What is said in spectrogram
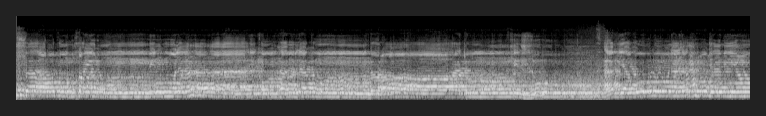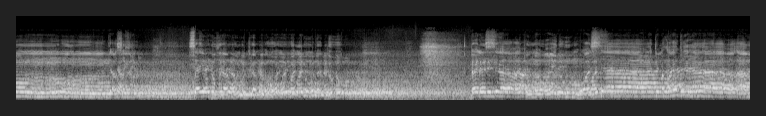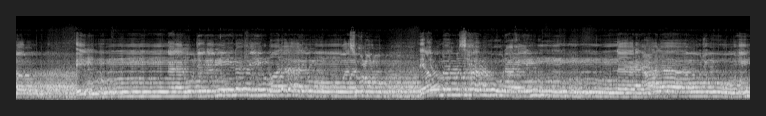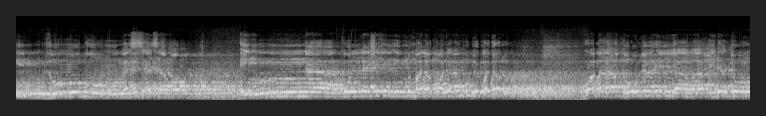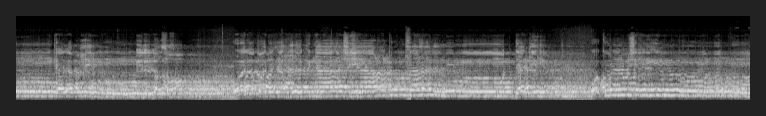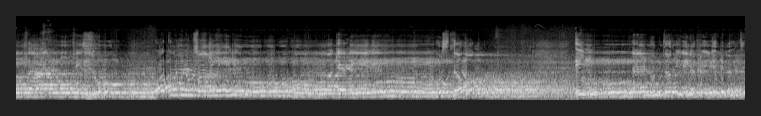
أكفاركم خير من أولئكم أم لكم براءة في الزبر؟ أم يقولون نحن جميع منتصر؟ سيهزم الجمع ويولون الدبر. بل الساعة موعدهم والساعة أدهى وأمر. إن Hello. into it.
